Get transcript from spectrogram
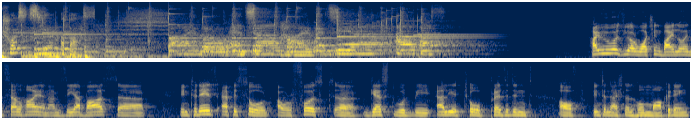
Trust Zia Abbas. Buy low and sell high with Zia Abbas. Hi viewers, you are watching Buy Low and Sell High and I'm Zia Abbas. Uh, in today's episode, our first uh, guest would be Elliot Tope, President of International Home Marketing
